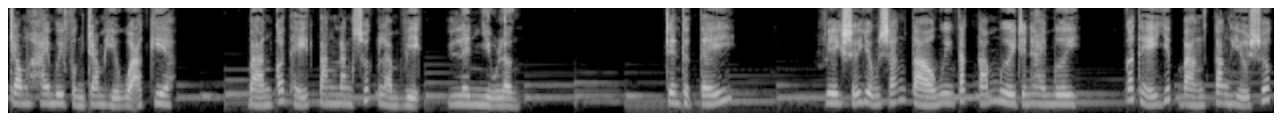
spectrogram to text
trong 20% hiệu quả kia, bạn có thể tăng năng suất làm việc lên nhiều lần. Trên thực tế, việc sử dụng sáng tạo nguyên tắc 80 trên 20 có thể giúp bạn tăng hiệu suất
